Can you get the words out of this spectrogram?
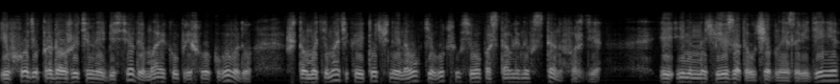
и в ходе продолжительной беседы Майкл пришел к выводу, что математика и точные науки лучше всего поставлены в Стэнфорде, и именно через это учебное заведение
